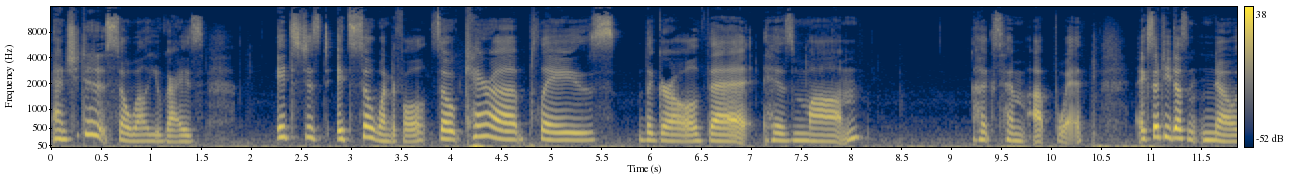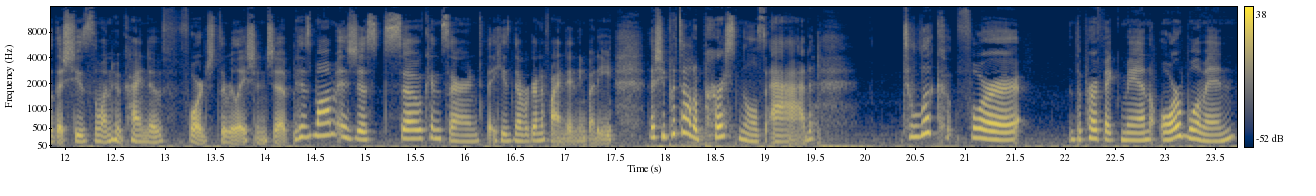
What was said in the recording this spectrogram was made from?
And she did it so well, you guys. It's just, it's so wonderful. So Kara plays the girl that his mom hooks him up with. Except he doesn't know that she's the one who kind of forged the relationship. His mom is just so concerned that he's never going to find anybody that she puts out a personals ad to look for the perfect man or woman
